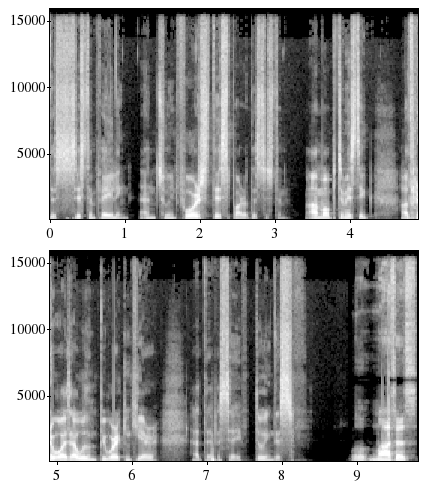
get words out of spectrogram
this system failing? And to enforce this part of the system. I'm optimistic. Otherwise, I wouldn't be working here at the FSA doing this. Well, Matas,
